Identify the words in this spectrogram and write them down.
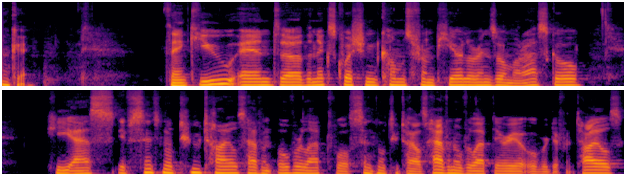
Okay. Thank you. And uh, the next question comes from Pier Lorenzo Marasco. He asks if Sentinel-2 tiles have an overlapped, well, Sentinel-2 tiles have an overlapped area over different tiles.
